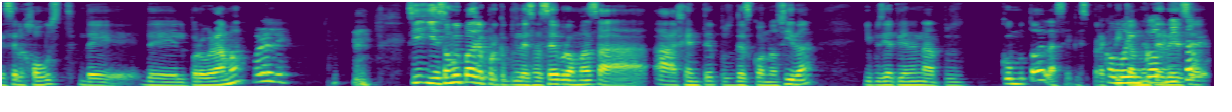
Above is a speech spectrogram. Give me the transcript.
es el host de, del programa. Órale. Sí, y está muy padre porque pues, les hace bromas a, a gente pues desconocida y pues ya tienen a pues como todas las series ¿Como prácticamente de ese.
